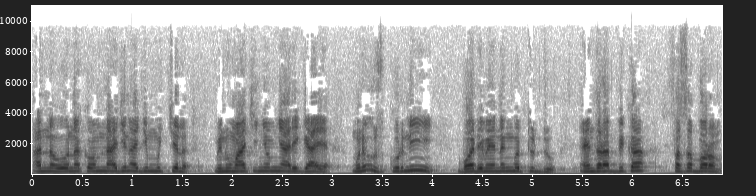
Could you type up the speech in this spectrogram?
annahu naka moom naajin aji mucc la min huma ci ñoom ñaari gaaya mu ne uskur nii boo demee nag ma tudd ind rabbika fa sa borom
